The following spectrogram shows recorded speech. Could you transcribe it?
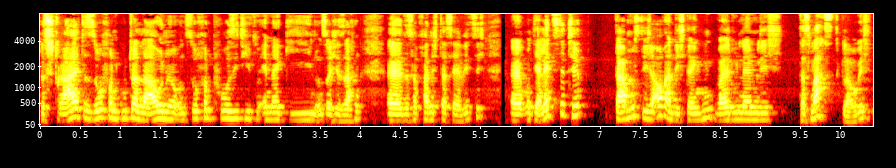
das strahlte so von guter Laune und so von positiven Energien und solche Sachen. Äh, deshalb fand ich das sehr witzig. Äh, und der letzte Tipp, da musste ich auch an dich denken, weil du nämlich das machst, glaube ich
